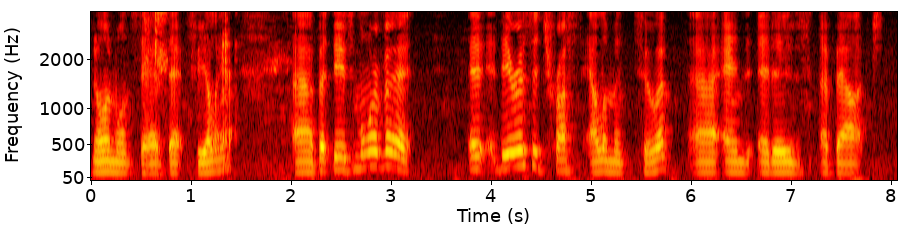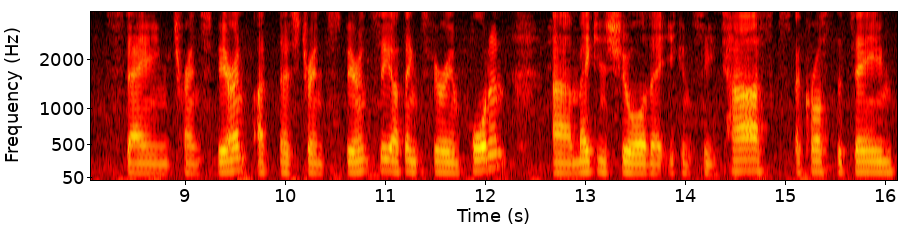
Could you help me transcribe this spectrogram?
No one wants to have that feeling, uh, but there's more of a it, there is a trust element to it, uh, and it is about staying transparent. As transparency, I think, is very important. Uh, making sure that you can see tasks across the team,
